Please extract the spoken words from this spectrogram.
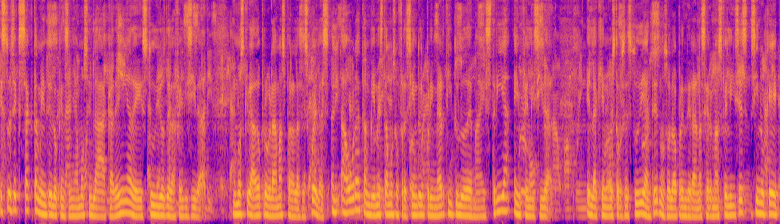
Esto es exactamente lo que enseñamos en la Academia de Estudios de la Felicidad. Hemos creado programas para las escuelas y ahora también estamos ofreciendo el primer título de maestría en felicidad, en la que nuestros estudiantes no solo aprenderán a ser más felices, sino que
